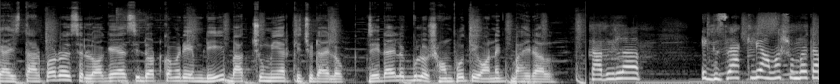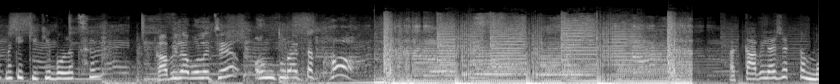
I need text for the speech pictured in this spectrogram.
গাইজ তারপর রয়েছে লগে আসি ডট কমের এমডি বাচ্চু মিয়ার কিছু ডায়লগ যে ডায়লগগুলো সম্প্রতি অনেক ভাইরাল কাবিলা এক্স্যাক্টলি আমার সম্পর্কে আপনাকে কি কি বলেছে? কাবিলা বলেছে অন্তরা একটা খ। আর কাবিলা যে একটা ম।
